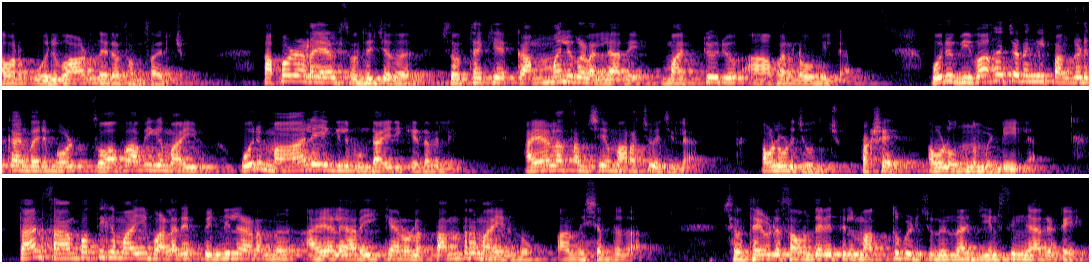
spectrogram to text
അവർ ഒരുപാട് നേരം സംസാരിച്ചു. അപ്പോഴാണ് അയാൾ ശ്രദ്ധിച്ചത് ശ്രദ്ധയ്ക്ക് കമ്മലുകളല്ലാതെ മറ്റൊരു ആഭരണവുമില്ല. ഒരു വിവാഹ ചടങ്ങിൽ പങ്കെടുക്കാൻ വരുമ്പോൾ സ്വാഭാവികമായും ഒരു മാലയെങ്കിലും ഉണ്ടായിരിക്കേണ്ടതല്ലേ? അയാൾ ആ സംശയം മറച്ചു വെച്ചില്ല. അവളോട് ചോദിച്ചു. പക്ഷേ അവൾ ഒന്നും മിണ്ടിയില്ല. താൻ സാമ്പത്തികമായി വളരെ പിന്നിലാണെന്ന് അയാളെ അറിയിക്കാനുള്ള തന്ത്രമായിരുന്നു ആ നിശബ്ദത. ശ്രദ്ധയുടെ സൗന്ദര്യത്തിൽ മത്തുപിടിച്ചു നിന്ന ജീൻസിംഗ് ആകട്ടെ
